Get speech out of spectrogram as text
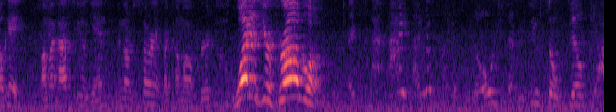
Okay, I'm gonna ask you again, and I'm sorry if I come off rude. What is your problem? I, I, don't, I don't know. Just everything's so filthy. I,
